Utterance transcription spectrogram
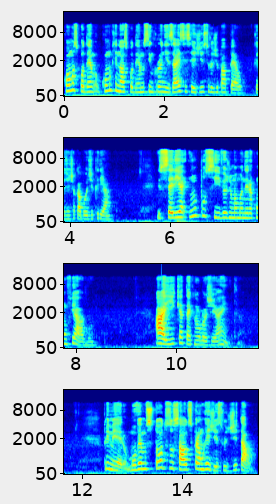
Como, podemos, como que nós podemos sincronizar esses registros de papel que a gente acabou de criar? Isso seria impossível de uma maneira confiável. Aí que a tecnologia entra. Primeiro, movemos todos os saldos para um registro digital.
